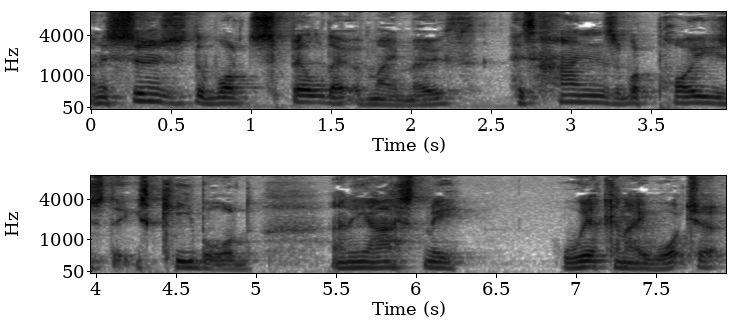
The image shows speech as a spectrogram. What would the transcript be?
and as soon as the words spilled out of my mouth, his hands were poised at his keyboard, and he asked me, Where can I watch it?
